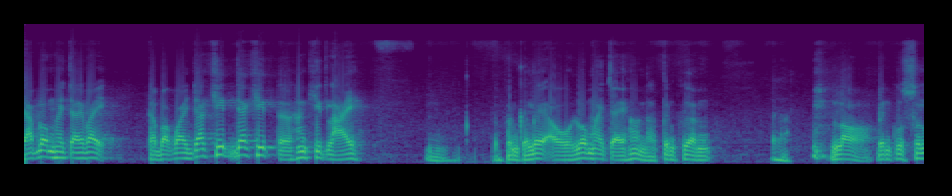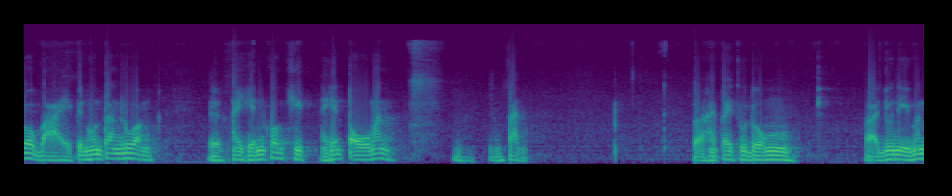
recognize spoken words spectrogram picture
จับลมหายใจไว้แต่บอกว่าอย่าคิดอย่าคิดแต่ทั้งคิดหลายอืมเพิ่นก็เลยเอาลมหายใจเฮาน่ะเป็นเครื่องล่อเป็นกุศโลบาย เป็นหนทางล่วงให้เห็นความคิด ให้เห็นโตมันอืมจังซั่นก็ให้ไปทุดง ว่าอยู่นี่มัน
